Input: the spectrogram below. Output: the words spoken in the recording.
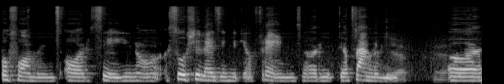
performance or say you know socializing with your friends or with your family. Yeah, yeah. uh,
